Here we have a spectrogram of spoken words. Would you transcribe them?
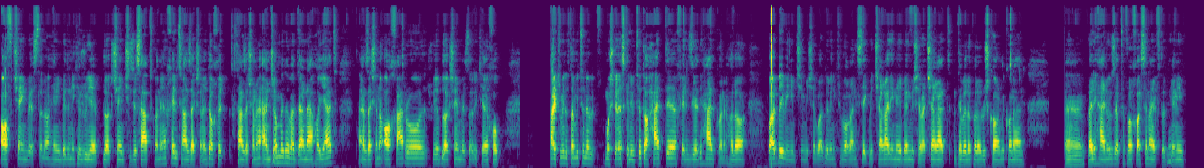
off-chain به اصطلاح. یعنی بدونی که روی بلاک چین چیزی ثبت کنه خیلی transaction داخل transaction انجام بده و در نهایت transaction آخر رو روی بلاک چین بذاره که خب ترکیب دوتا می‌تونه مشکل scalability تا حد خیلی زیادی حل کنه. حالا باید ببینیم چی میشه. باید ببینیم که واقعا SegWit چقدر enable میشه و چقدر developer ها روش کار می‌کنن. ولی هنوز اتفاق خاصی نیفتاده یعنی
